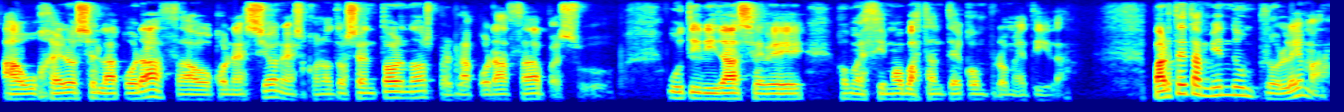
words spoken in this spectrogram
agujeros en la coraza o conexiones con otros entornos, pues la coraza, pues su utilidad se ve, como decimos, bastante comprometida. Parte también de un problema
